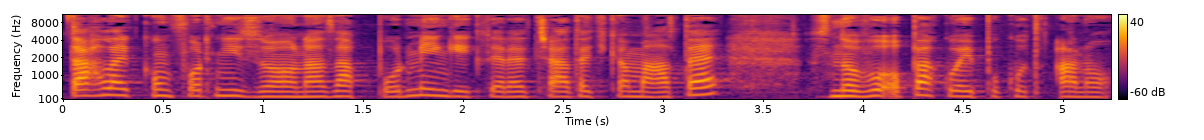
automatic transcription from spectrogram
tahle komfortní zóna za podmínky, které třeba teďka máte? Znovu opakuji, pokud ano,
